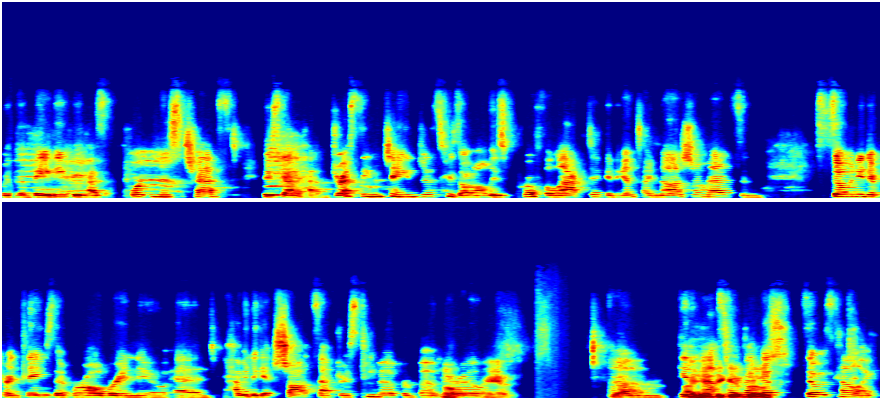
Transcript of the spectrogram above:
with a baby who has a port in his chest, who's got to have dressing changes, who's on all these prophylactic and anti nausea meds and so many different things that were all brand new and having to get shots after his chemo for bone oh, marrow. Oh, man. Yeah. Um, getting I had that to give those. Up. So it was kind of like,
